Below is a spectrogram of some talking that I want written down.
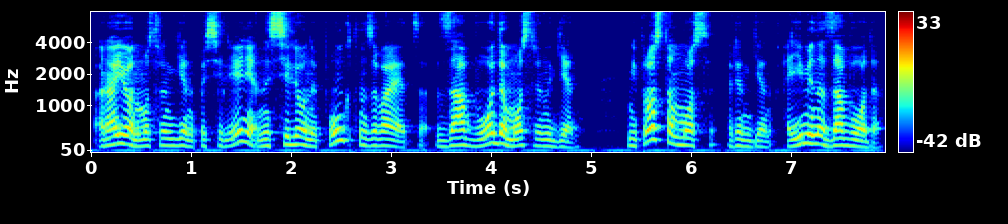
район Мосрентген поселение, населенный пункт называется завода Мосрентген. Не просто Мосрентген, а именно завода.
